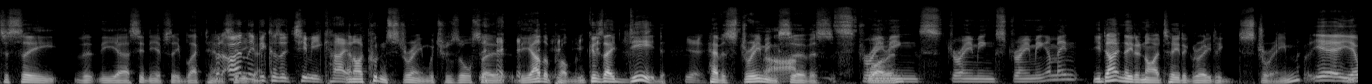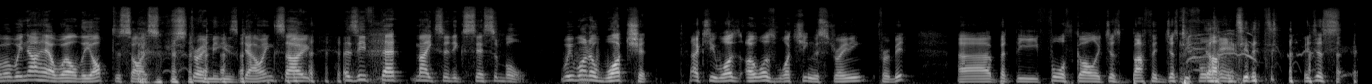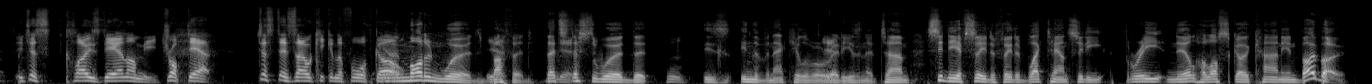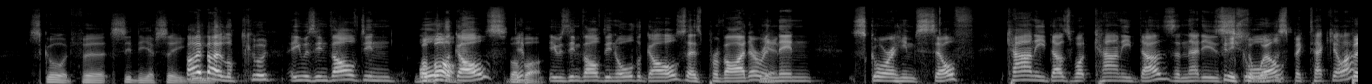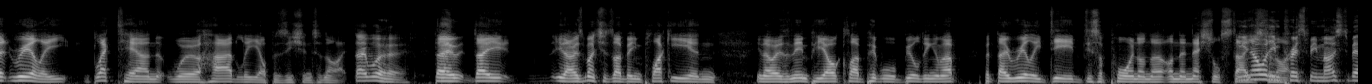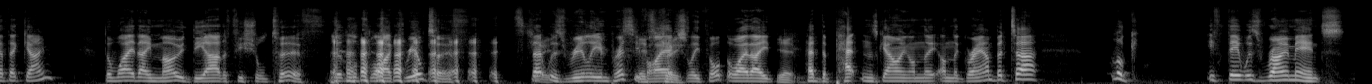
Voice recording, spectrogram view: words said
to see the, the uh, Sydney FC Blacktown but City only game. because of Timmy Cahill. and I couldn't stream, which was also the other problem because they did Yeah. have a streaming Ah, service. Streaming, Warren. streaming, streaming. I mean, You don't need an IT degree to stream. yeah, yeah. Well, we know how well the Optus's streaming is going, so as if that makes it accessible. We want to watch it. Actually, was I was watching the streaming for a bit, uh, but the fourth goal it just buffered just Oh, beforehand. did it? it just it just closed down on me, dropped out, just as they were kicking the fourth You goal. know, modern words, Yeah. buffered. That's Yeah. That's the word that is in the vernacular already, isn't it? Um, Sydney FC defeated Blacktown City 3 0. Holosko, Carney, and Bobo scored for Sydney FC. Bobo getting- looked good. He was involved in all the goals. Bobo. He was involved in all the goals as provider Yeah. and then scorer himself. Carney does what Carney does, and that is Finished score well. the spectacular. But really, Blacktown were hardly opposition tonight. they were. They they you know as much as I've been plucky and you know as an NPL club, people were building them up, but they really did disappoint on the on the national stage. You know what tonight. impressed me most about that game? The way they mowed the artificial turf that looked like real turf. That was really impressive. It's I true. actually thought the way they Yeah. had the patterns going on the on the ground. But uh, look, if there was romance,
